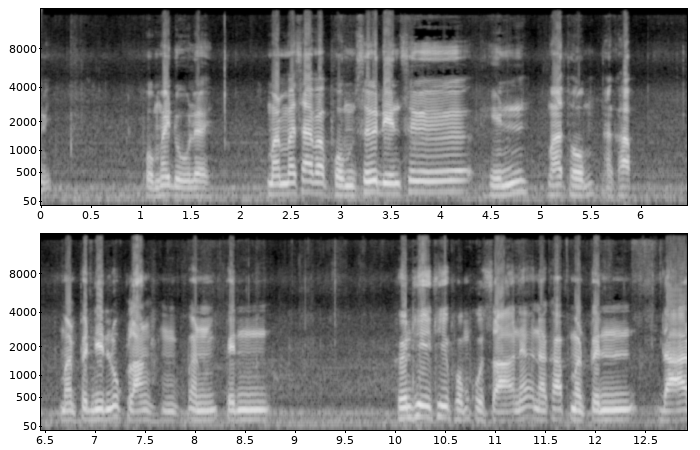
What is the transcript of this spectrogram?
นี่ ผมให้ดูเลย มันไม่ใช่ว่าผมซื้อดินซื้อหินมาถมนะครับ มันเป็นดินลูกหลัง มันเป็นพื้นที่ที่ผมขุดสระเนี่ยนะครับ มันเป็นดาน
